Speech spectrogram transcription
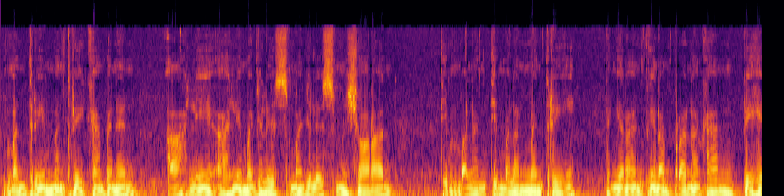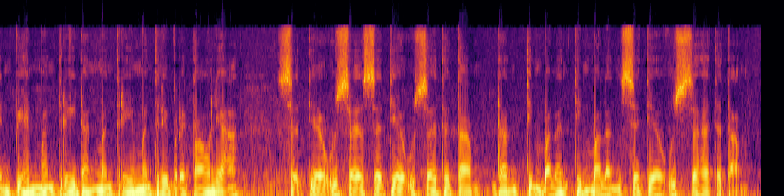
menteri-menteri kabinet ahli-ahli majlis-majlis mesyuarat timbalan-timbalan menteri pengiran-pengiran peranakan pihin-pihin menteri dan menteri-menteri bertaulia setia usaha setia usaha tetap dan timbalan-timbalan setia usaha tetap.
